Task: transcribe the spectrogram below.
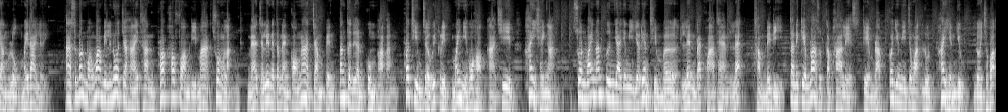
ยังลงไม่ได้เลย อาร์เซนอลหวังว่าเมลิโนจะหายทันเพราะเขาฟอร์มดีมากช่วงหลัง แม้จะเล่นในตำแหน่งกองหน้าจำเป็นตั้งแต่เดือนกุมภาพันธ์ เพราะทีมเจอวิกฤตไม่มีหัวหอกอาชีพให้ใช้งาน ส่วนไว้นั้นปืนใหญ่ยังมีเยเรียนทิมเบอร์ เล่นแบ็คขวาแทนและทำได้ดี แต่ในเกมล่าสุดกับพาเลสเกมรับก็ยังมีจังหวะหลุดให้เห็นอยู่ โดยเฉพาะ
